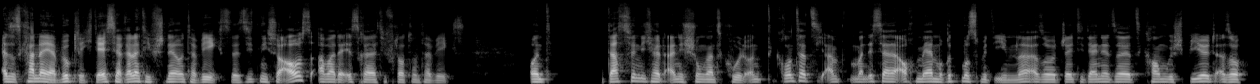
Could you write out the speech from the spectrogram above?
Also, das kann er ja wirklich. Der ist ja relativ schnell unterwegs. Der sieht nicht so aus, aber der ist relativ flott unterwegs. Und das finde ich halt eigentlich schon ganz cool. Und grundsätzlich, man ist ja auch mehr im Rhythmus mit ihm. Ne? Also JT Daniels hat jetzt kaum gespielt. Also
